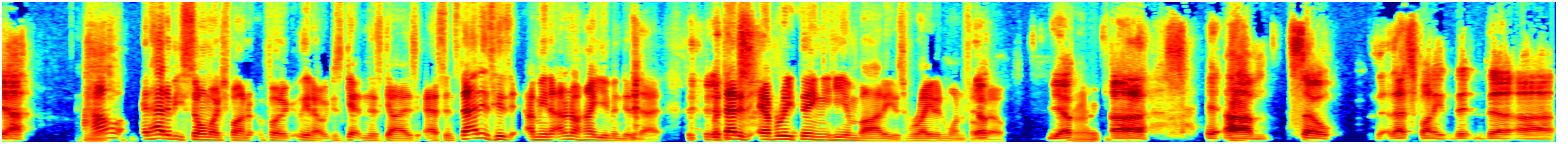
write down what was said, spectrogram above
yeah. How it had to be so much fun for you know just getting this guy's essence. That is his. I mean, I don't know how you even did that, but that is everything he embodies right in one photo. Yep. Right. Uh, it- um, so th- that's funny. The the uh,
